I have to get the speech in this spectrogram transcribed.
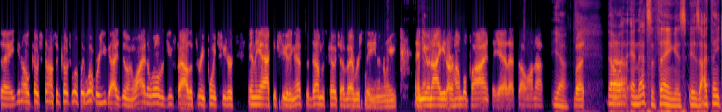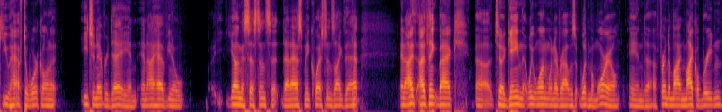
say, you know, Coach Thompson, Coach Woelfle, what were you guys doing? Why in the world did you foul the three point shooter in the act of shooting? That's the dumbest coach I've ever seen. And we, and you and I eat our humble pie and say, yeah, that's all on us. Yeah. But No, Uh, and, and that's the thing is is I think you have to work on it each and every day, and and I have you know young assistants that that ask me questions like that, and I I think back uh, to a game that we won whenever I was at Wood Memorial, and uh, a friend of mine, Michael Breeden.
